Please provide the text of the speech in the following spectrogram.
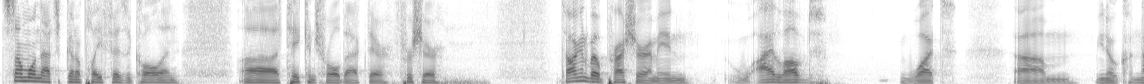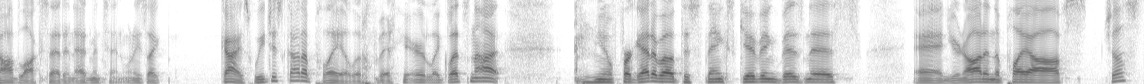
someone that's going to play physical and uh, take control back there for sure. Talking about pressure, I mean, I loved what um, you know Knoblauch said in Edmonton when he's like, "Guys, we just gotta play a little bit here. Like, let's not, you know, forget about this Thanksgiving business, and you're not in the playoffs. Just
